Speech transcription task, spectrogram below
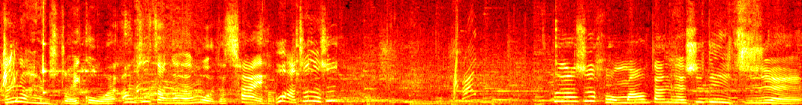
真的很水果哎，哦，这整个很我的菜，哇，真的是不知道是红毛丹还是荔枝哎。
